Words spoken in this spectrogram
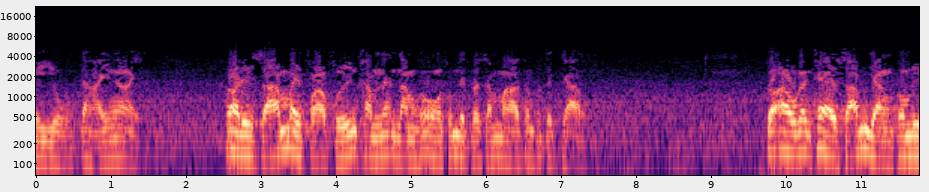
มีอยู่แต่หายง่าย ข้อที่สามไม่ฝ่าฝืนคำแนะนำขององค์สมเด็จพระสัมมาสัมพุทธเจ้า ก็เอากันแค่สามอย่างพรหมี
